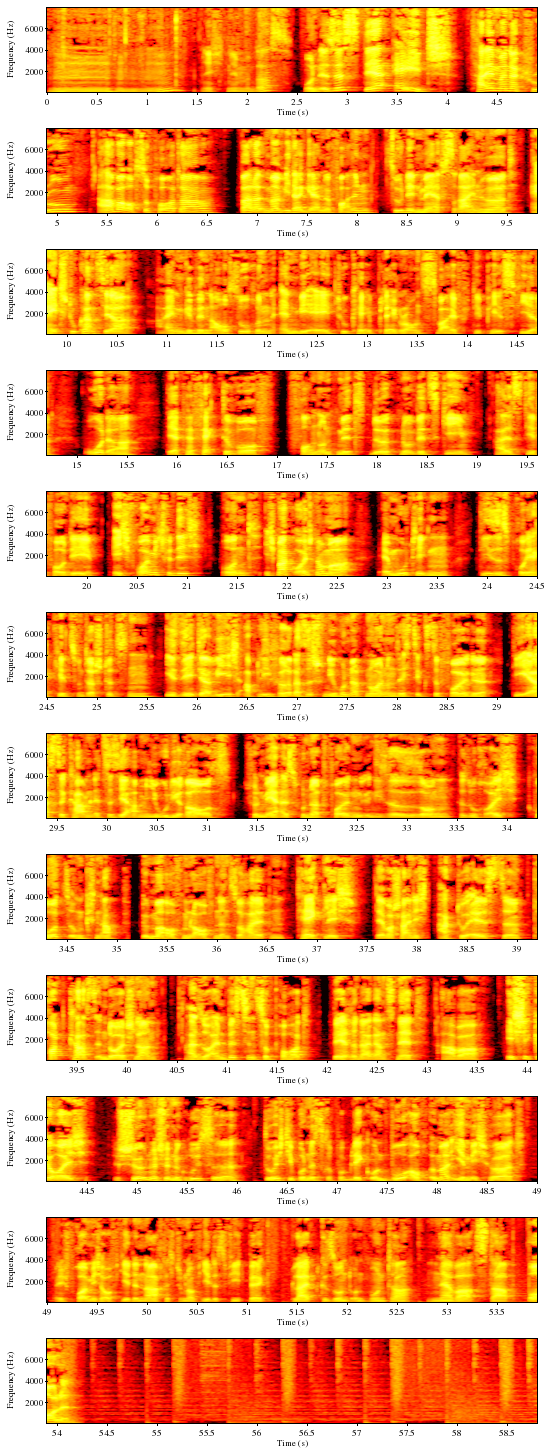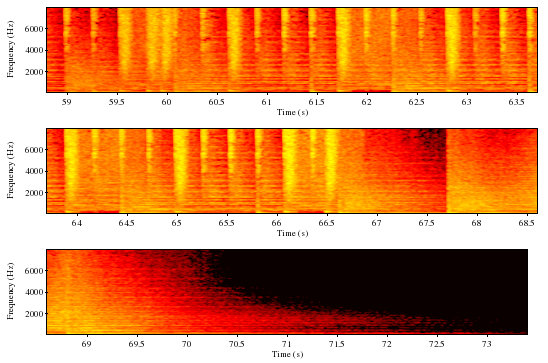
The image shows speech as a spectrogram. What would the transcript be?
Mhm, ich nehme das. Und es ist der Age. Teil meiner Crew, aber auch Supporter, weil er immer wieder gerne vor allem zu den Mavs reinhört. Age, du kannst ja einen Gewinn aussuchen. NBA 2K Playgrounds 2 für die PS4 oder der perfekte Wurf von und mit Dirk Nowitzki als DVD. Ich freue mich für dich und ich mag euch nochmal ermutigen, dieses Projekt hier zu unterstützen. Ihr seht ja, wie ich abliefere. Das ist schon die 169. Folge. Die erste kam letztes Jahr im Juli raus. Schon mehr als 100 Folgen in dieser Saison. Versuche euch kurz und knapp immer auf dem Laufenden zu halten. Täglich der wahrscheinlich aktuellste Podcast in Deutschland. Also ein bisschen Support wäre da ganz nett. Aber ich schicke euch schöne, schöne Grüße durch die Bundesrepublik und wo auch immer ihr mich hört. Ich freue mich auf jede Nachricht und auf jedes Feedback. Bleibt gesund und munter. Never stop ballin'.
